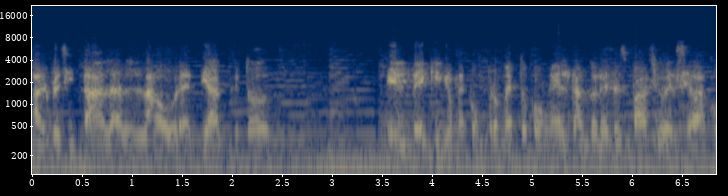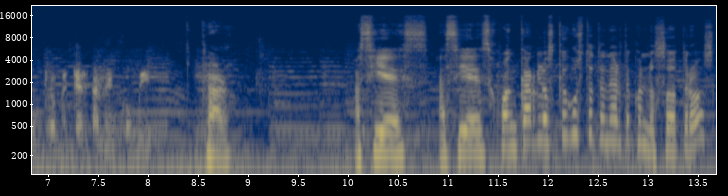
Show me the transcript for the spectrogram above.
al recital, a la obra de teatro y todo. Él ve que yo me comprometo con él dándole ese espacio, él se va a comprometer también conmigo. Claro. Así es, así es. Juan Carlos, qué gusto tenerte con nosotros.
